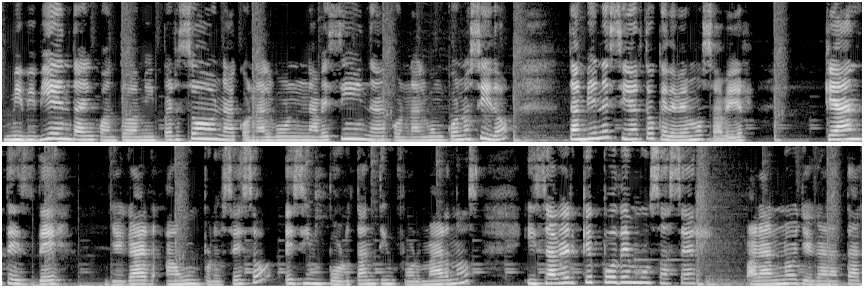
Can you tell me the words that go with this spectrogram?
mi vivienda, en cuanto a mi persona, con alguna vecina, con algún conocido, también es cierto que debemos saber que antes de llegar a un proceso es importante informarnos y saber qué podemos hacer para no llegar a tal.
